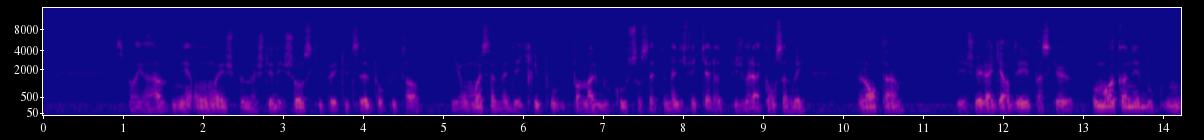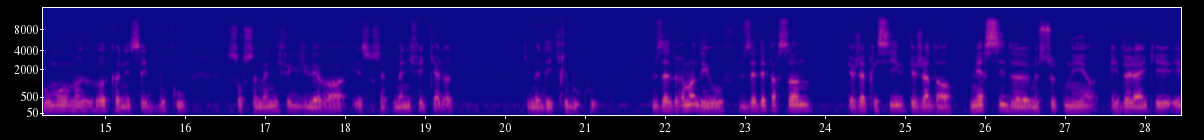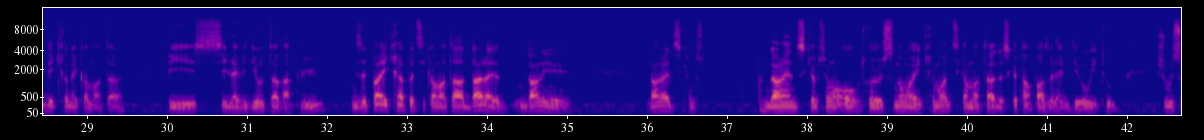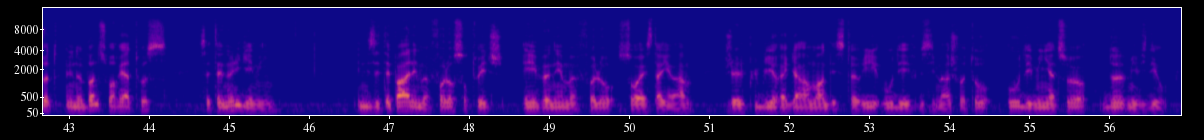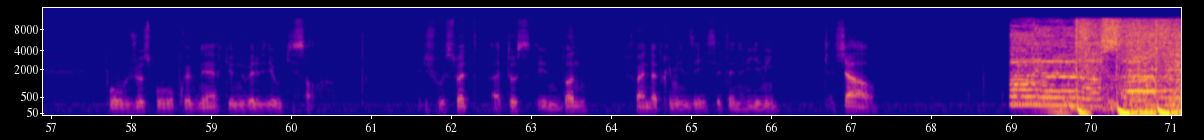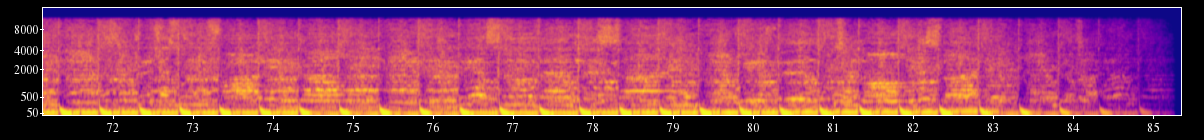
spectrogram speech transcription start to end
C'est pas grave, mais au moins je peux m'acheter des choses qui peuvent être utiles pour plus tard. Et au moins ça me décrit pas mal beaucoup sur cette magnifique calotte. Puis je vais la conserver longtemps. Puis je vais la garder parce que vous me reconnaissez beaucoup, vous me reconnaissez beaucoup sur ce magnifique gilet vert et sur cette magnifique calotte qui me décrit beaucoup. Vous êtes vraiment des oufs. Vous êtes des personnes que j'apprécie, que j'adore. Merci de me soutenir et de liker et d'écrire des commentaires. Puis si la vidéo t'aura plu, n'hésite pas à écrire un petit commentaire dans la, dans les, dans la description. Dans la description ou autre, sinon écris-moi un petit commentaire de ce que t'en penses de la vidéo et tout. Je vous souhaite une bonne soirée à tous. C'était Nolly Gaming. Et n'hésitez pas à aller me follow sur Twitch et venez me follow sur Instagram. Je publie régulièrement des stories ou des images photos ou des miniatures de mes vidéos. Pour, juste pour vous prévenir qu'il y a une nouvelle vidéo qui sort. Je vous souhaite à tous une bonne fin d'après-midi. C'était Nolly Gaming. Ciao, ciao!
